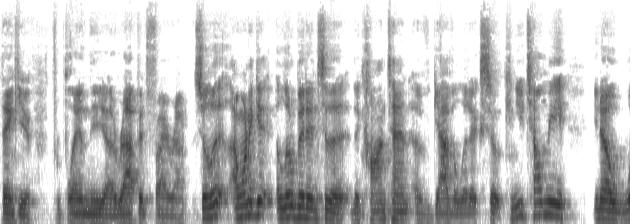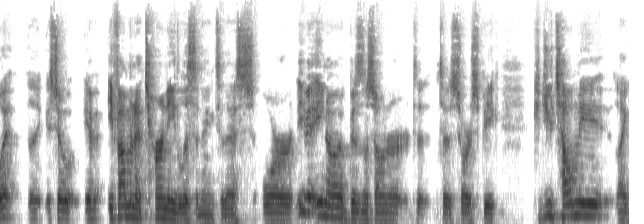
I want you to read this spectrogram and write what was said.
Thank you for playing the uh, rapid fire round. So let, I want to get a little bit into the, the content of Gavelytics. So can you tell me you know what so if, if i'm an attorney listening to this or even you know a business owner to, to sort of speak could you tell me like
